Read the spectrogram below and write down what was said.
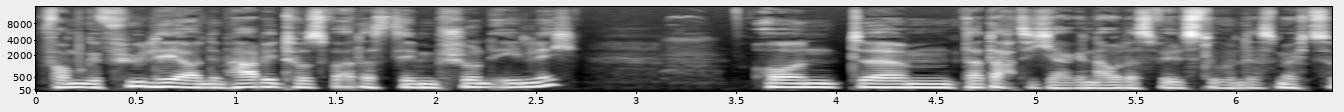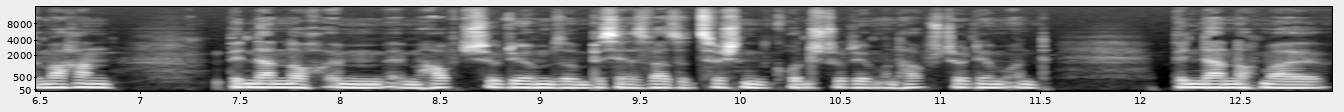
vom Gefühl her und dem Habitus war das dem schon ähnlich. Und ähm, da dachte ich, ja, genau das willst du und das möchtest du machen. Bin dann noch im, im Hauptstudium so ein bisschen, das war so zwischen Grundstudium und Hauptstudium und bin dann nochmal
